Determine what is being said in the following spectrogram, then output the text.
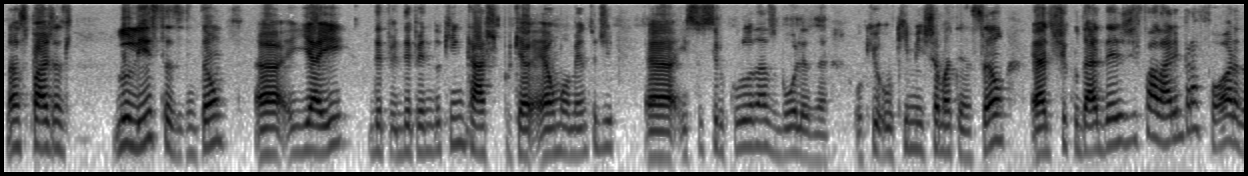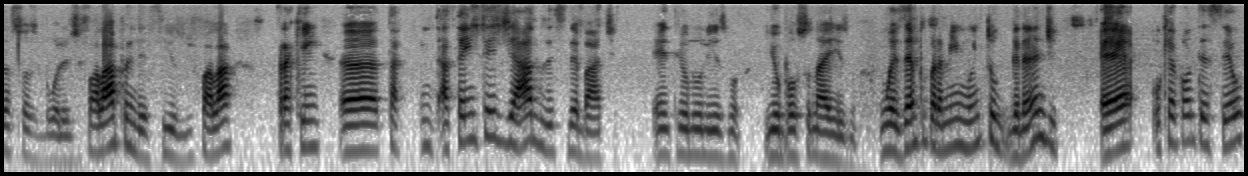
nas páginas lulistas. Então, uh, e aí dep depende do que encaixa, porque é, é um momento de é, isso circula nas bolhas, né? O que, o que me chama atenção é a dificuldade deles de falarem para fora das suas bolhas, de falar para o indeciso, de falar para quem está uh, até entediado desse debate entre o lulismo e o bolsonarismo. Um exemplo para mim muito grande é o que aconteceu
